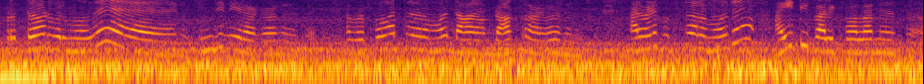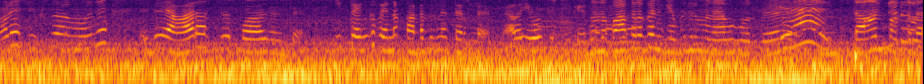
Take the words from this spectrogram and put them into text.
அப்புறம் தேர்ட் வரும்போது இன்ஜினியர் ஆகலாம்னு நினச்சேன். அப்புறம் ஃபோர்த் வரும்போது டாக்டர் ஆகலாம்னு நினச்சேன் அதோட ஃபிஃப்த் வரும்போது ஐடி வேலைக்கு போகலான்னு நினச்சேன். அதோட சிக்ஸ்த் வரும்போது இது ஆராய்ச்சி போகலான்னு நினச்சேன். இப்போ எங்கே என்ன பண்ணுறதுன்னே தெரில அதான் யோசிச்சுட்டு இருக்கேன். உன்னை பார்க்குறப்ப எனக்கு எப்படி திரும்ப ஞாபகம் வருது? டான் படத்துல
